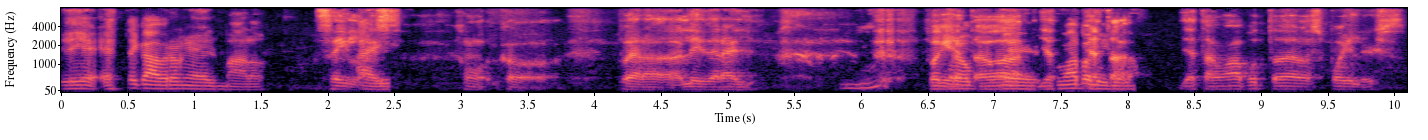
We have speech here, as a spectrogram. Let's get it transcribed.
Y dije, este cabrón es el malo. Sailors. Como, como- pero literal. Porque Pero, ya, estaba, eh, ya, ya ya estábamos a punto de los spoilers.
